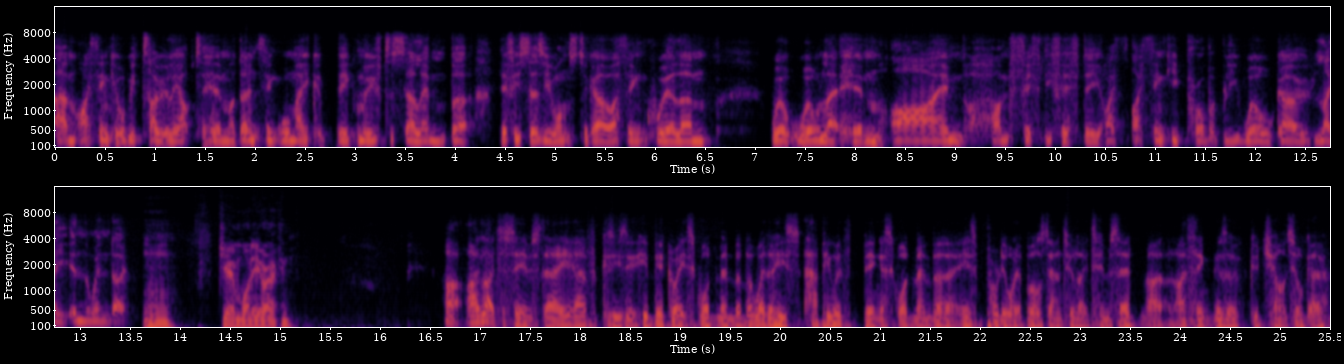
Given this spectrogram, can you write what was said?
Um, I think it will be totally up to him. I don't think we'll make a big move to sell him, but if he says he wants to go, I think we'll um, we'll we'll let him. I'm I'm 50-50. I I think he probably will go late in the window. Mm. Jim, what do you reckon? I'd like to see him stay because uh, he'd be a great squad member. But whether he's happy with being a squad member is probably what it boils down to. Like Tim said, I, I think there's a good chance he'll go.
